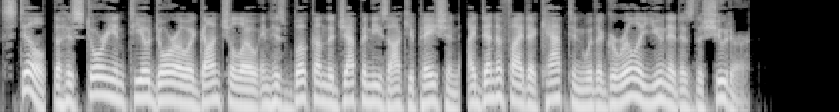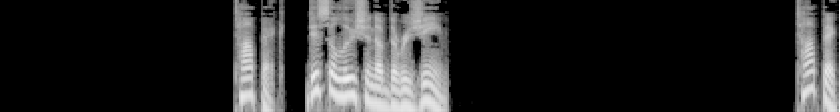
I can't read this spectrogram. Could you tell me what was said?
Still, the historian Teodoro Agoncillo in his book on the Japanese occupation, identified a captain with a guerrilla unit as the shooter. Dissolution of the regime Topic:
